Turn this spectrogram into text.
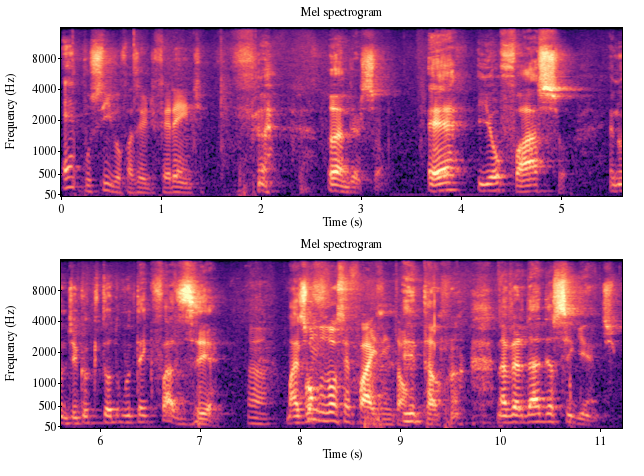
é possível fazer diferente? Anderson, é e eu faço. Eu não digo que todo mundo tem que fazer. Ah. Mas como eu... você faz então? Então, na verdade é o seguinte.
